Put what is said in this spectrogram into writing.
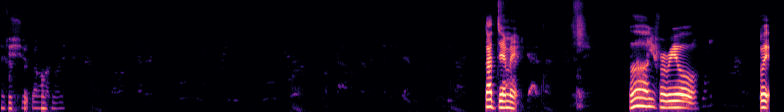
Can just shoot random people. God damn it. Oh, you for real. Wait,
